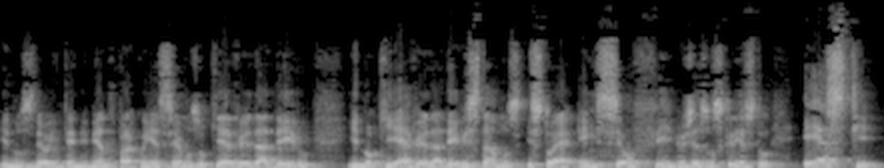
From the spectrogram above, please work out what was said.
e nos deu entendimento para conhecermos o que é verdadeiro. E no que é verdadeiro estamos, isto é, em seu Filho Jesus Cristo. Este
